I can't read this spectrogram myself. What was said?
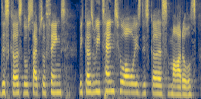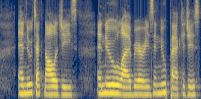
discuss those types of things because we tend to always discuss models and new technologies and new libraries and new packages.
